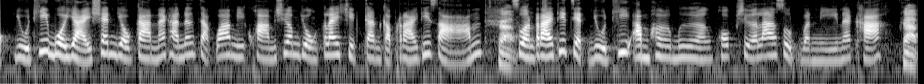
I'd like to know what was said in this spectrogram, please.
6 อยู่ที่บัวใหญ่เช่นเดียวกันนะคะ เนื่องจากว่ามีความเชื่อมโยงใกล้ชิดกันกับรายที่3ครับส่วนรายที่ 7 อยู่ที่อำเภอเมือง พบเชื้อล่าสุดวันนี้นะคะ ครับ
